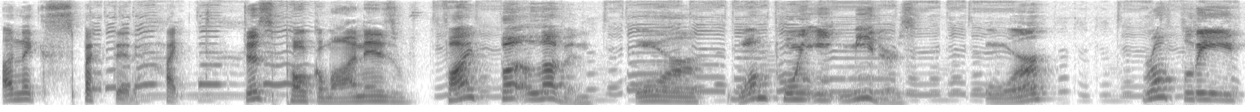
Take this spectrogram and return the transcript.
unexpected height. This Pokemon is 5 foot 11 or 1.8 meters or roughly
